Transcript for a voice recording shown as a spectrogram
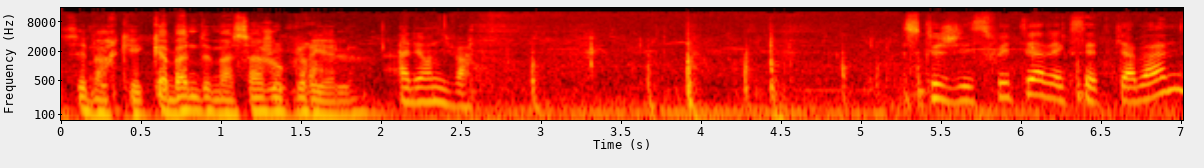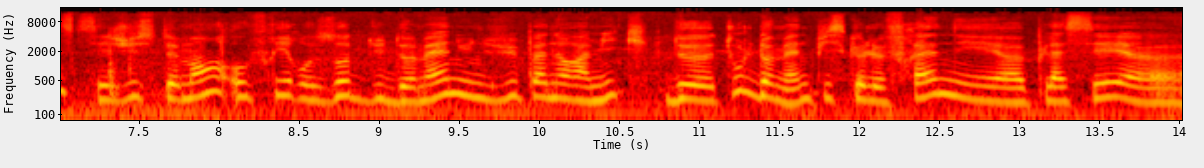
C'est marqué cabane de massage au pluriel. Allez, on y va. Ce que j'ai souhaité avec cette cabane, c'est justement offrir aux hôtes du domaine une vue panoramique de tout le domaine, puisque le frêne est euh, placé euh,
